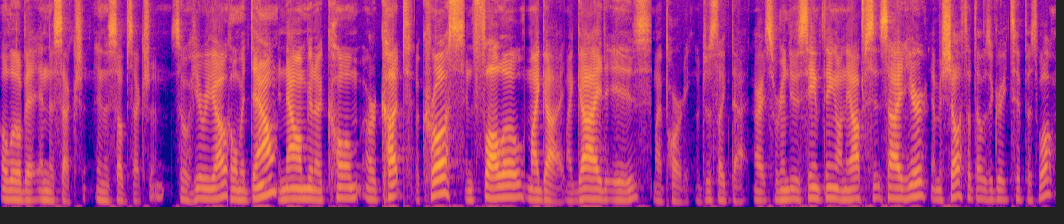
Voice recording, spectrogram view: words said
a little bit in the section, in the subsection. So here we go, comb it down. And now I'm gonna comb or cut across and follow my guide. My guide is my parting, just like that. All right, so we're gonna do the same thing on the opposite side here. And Michelle, I thought that was a great tip as well.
